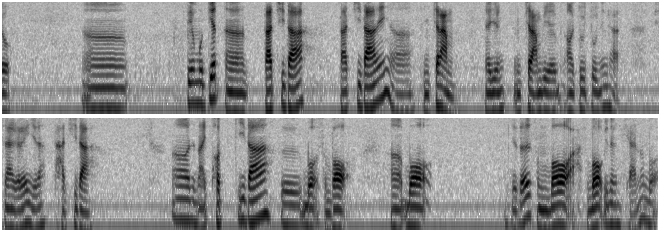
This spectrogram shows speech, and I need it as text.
យោអឺពាក្យមួយទៀតតាជីតាតាជីតានេះចិញ្ច្រាំ ហើយយើងច្រាំវាឲ្យទូចទូចហ្នឹងថាភាសាកូរ៉េនិយាយថាថាជីតាអឺចំណែកផុតជីតាគឺបកសម្បកអឺបកនិយាយទៅសម្បកអាសម្បកវានឹងច្រើនហ្នឹងបក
